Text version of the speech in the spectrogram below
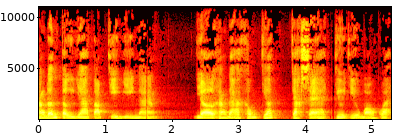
Hắn đến từ gia tập chỉ vì nàng, giờ hắn đã không chết, chắc sẽ chưa chịu bỏ qua.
